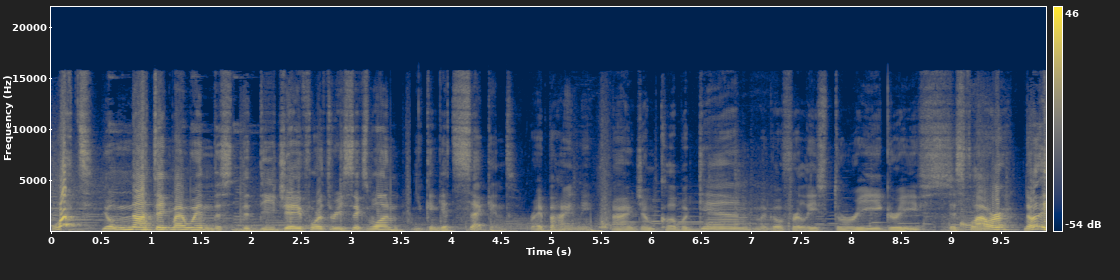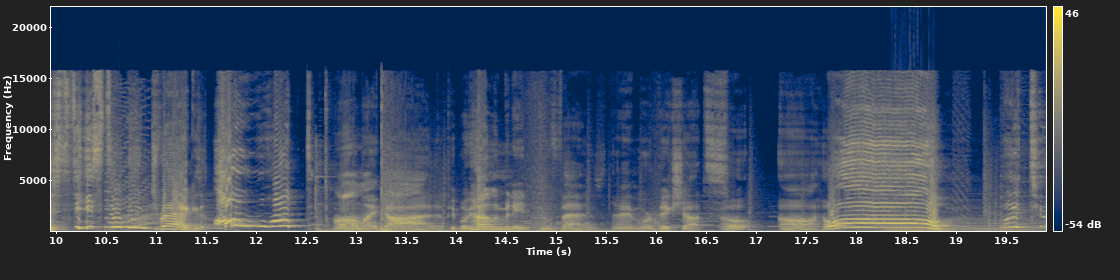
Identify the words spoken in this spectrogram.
What? You'll not take my win, this the DJ4361. You can get second, right behind me. All right, jump club again. I'm gonna go for at least three griefs. This flower? No, it's, he's still being dragged. Oh? Oh my god. People got eliminated too fast. All right, more big shots. Oh, uh, oh, oh! My two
